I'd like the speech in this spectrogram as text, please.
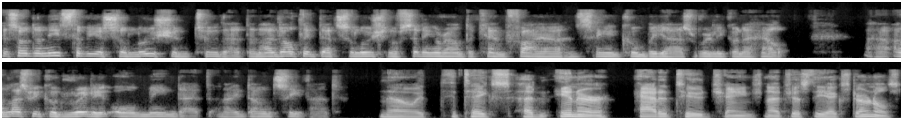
And so there needs to be a solution to that. And I don't think that solution of sitting around the campfire and singing kumbaya is really going to help uh, unless we could really all mean that. And I don't see that. No, it, it takes an inner attitude change, not just the externals.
